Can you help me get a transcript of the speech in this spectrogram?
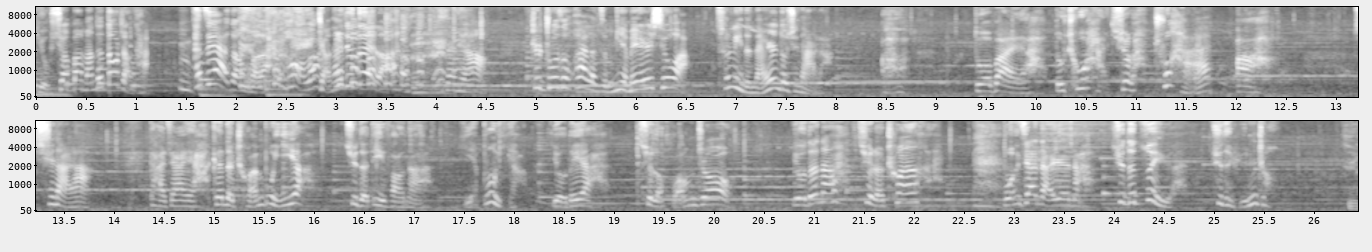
有需要帮忙的都找他，他最爱干活了。太好了，找他就对了。大娘，这桌子坏了，怎么也没人修啊？村里的男人都去哪儿了？啊，多半呀都出海去了。出海啊？去哪儿了？大家呀跟的船不一样，去的地方呢也不一样。有的呀去了黄州，有的呢去了川海。我家男人呐去的最远，去的云州。云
